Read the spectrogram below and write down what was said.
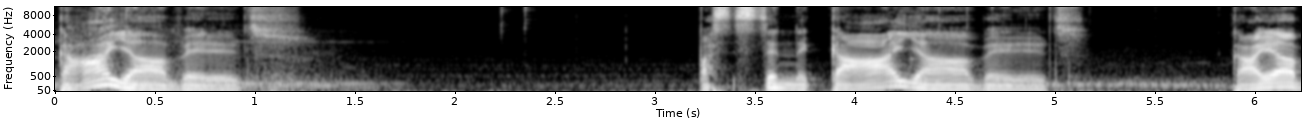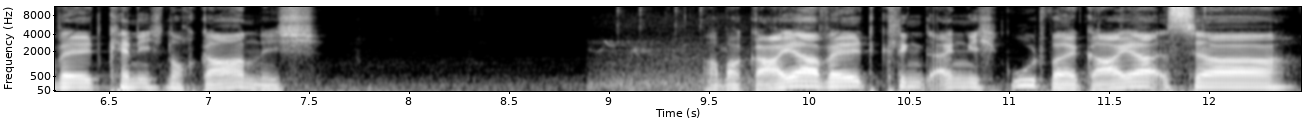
Gaia-Welt. Was ist denn eine Gaia-Welt? Gaia-Welt kenne ich noch gar nicht. Aber Gaia-Welt klingt eigentlich gut, weil Gaia ist ja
